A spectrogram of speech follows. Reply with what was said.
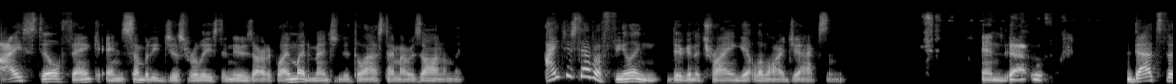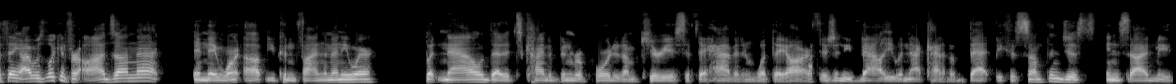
I still think, and somebody just released a news article. I might have mentioned it the last time I was on. I'm like, I just have a feeling they're going to try and get Lamar Jackson. And that was, that's the thing. I was looking for odds on that and they weren't up. You couldn't find them anywhere. But now that it's kind of been reported, I'm curious if they have it and what they are, if there's any value in that kind of a bet, because something just inside me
